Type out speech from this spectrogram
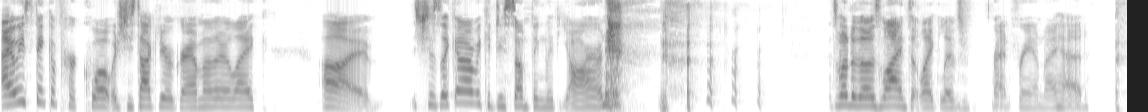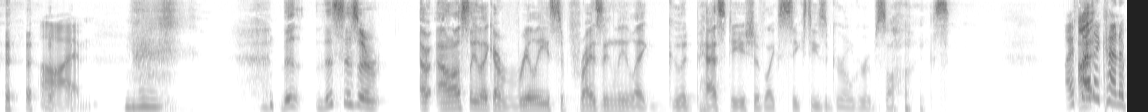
I always think of her quote when she's talking to her grandmother, like, uh, she's like, "Oh, we could do something with yarn." it's one of those lines that like lives rent free in my head. Um, this this is a, a honestly like a really surprisingly like good pastiche of like 60s girl group songs. I found I- it kind of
